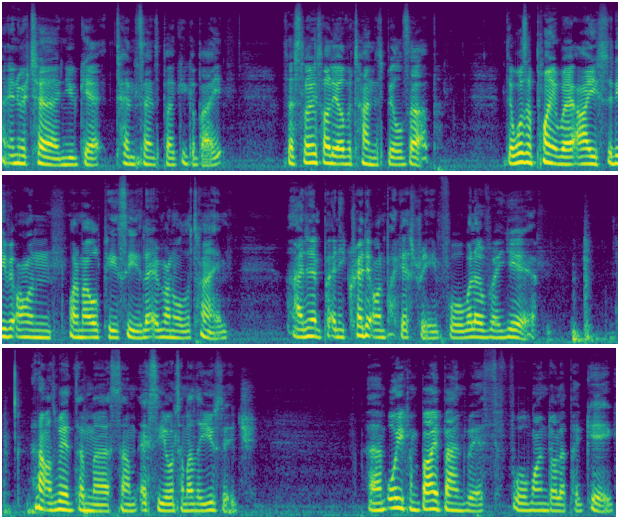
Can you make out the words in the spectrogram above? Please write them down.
and in return you get 10 cents per gigabyte. So slowly, slowly over time this builds up. There was a point where I used to leave it on one of my old PCs, let it run all the time. I didn't put any credit on PacketStream for well over a year. And that was with um, uh, some SEO and some other usage. Um, or you can buy bandwidth for $1 per gig.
